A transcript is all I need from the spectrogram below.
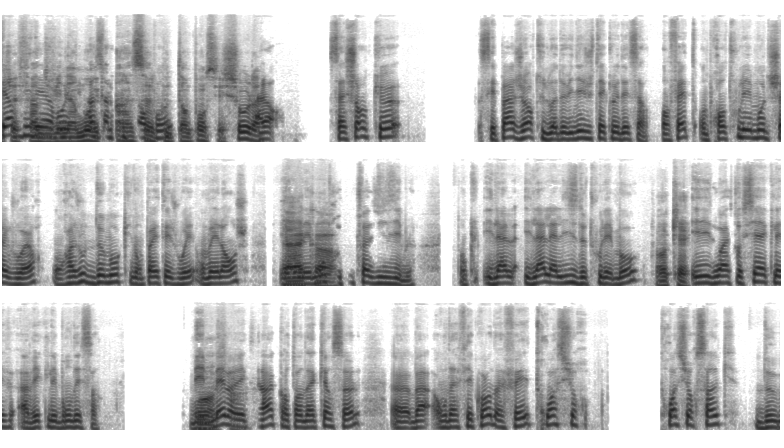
Faire faire avec un seul coup de un seul tampon. coup de tampon C'est chaud là. Alors, sachant que c'est pas genre tu dois deviner juste avec le dessin. En fait, on prend tous les mots de chaque joueur, on rajoute deux mots qui n'ont pas été joués, on mélange et on les montre toutes faces visibles. Donc il a, il a la liste de tous les mots et il doit associer avec les, avec les bons dessins. Mais Oh, même ça- avec ça, quand on n'a qu'un seul, euh, bah, on a fait quoi? On a fait 3 sur, 3 sur 5. De,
